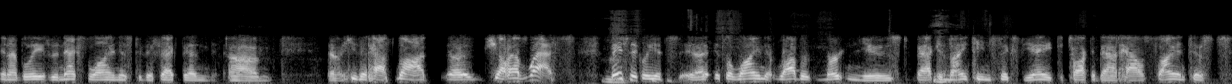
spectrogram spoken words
And I believe the next line is to the effect, then um, uh, he that hath not uh, shall have less. Mm. Basically, it's uh, it's a line that Robert Merton used back in 1968 to talk about how scientists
